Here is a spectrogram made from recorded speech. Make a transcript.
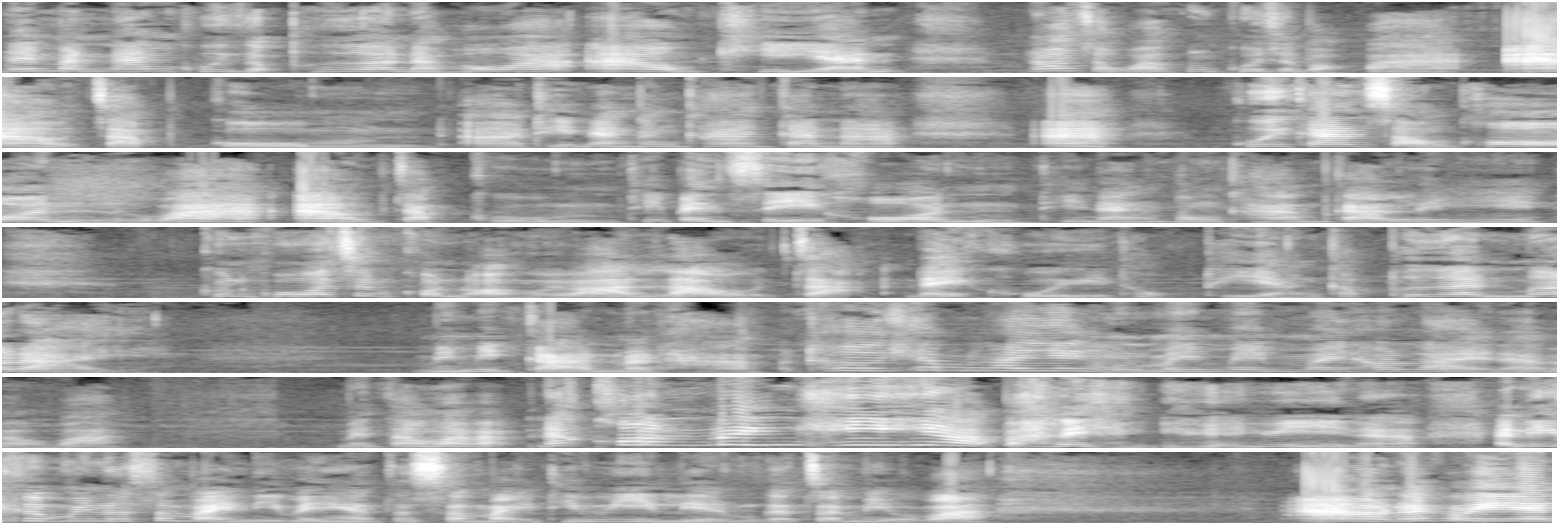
ได้มานั่งคุยกับเพื่อนนะเพราะว่าอ้าวเขียน นอกจากว่าคุณครูจะบอกว่าอ้าวจับกลุ่มที่นั่งข้างๆ กันนะอะคุยกันสองคนหรือว่าอ้าวจับกลุ่มที่เป็นสี่คนที่นั่งตรงข้ามกันอะไรอย่างนี้ คุณครูก็จะเป็นคนออกไว้ว่าเราจะได้คุยถกเถียงกับเพื่อนเมื่อไหร่ ไม่มีการมาถามเธอแค่อะไรย่างไม่ไม่ไม่เท่าไหร่นะแบบว่า ไม่ต้องมาแบบนักครริงเฮียบอะไรอย่างนี้ไม่มีนะอันนี้คือไม่รู้สมัยนี้เป็นยังไงแต่สมัยที่มีเรียนมันก็จะมีแบบว่าอ้าวนักเรียน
